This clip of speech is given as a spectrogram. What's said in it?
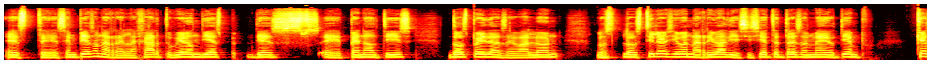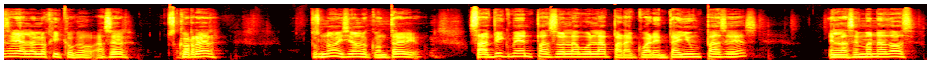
Este, se empiezan a relajar, tuvieron 10, eh, penalties, dos pérdidas de balón. Los, los Steelers iban arriba 17-3 al medio tiempo. ¿Qué sería lo lógico hacer? Pues correr. Pues no, hicieron lo contrario. O sea, Big Ben pasó la bola para 41 pases en la semana 2. O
